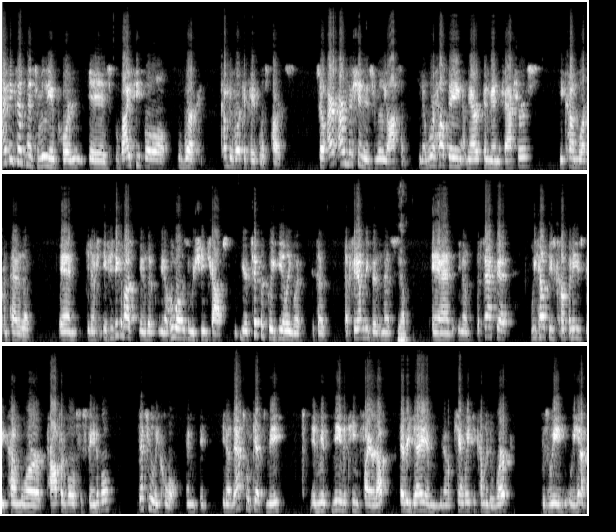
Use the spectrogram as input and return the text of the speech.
I think something that's really important is why people work, come to work at Paperless Parts. So our, our mission is really awesome. You know, we're helping American manufacturers become more competitive. And you know, if you think about you know the you know who owns the machine shops, you're typically dealing with it's a, a family business. Yep. And you know the fact that we help these companies become more profitable, sustainable, that's really cool. And it, you know that's what gets me and me, me and the team fired up every day, and you know can't wait to come into work because we we have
